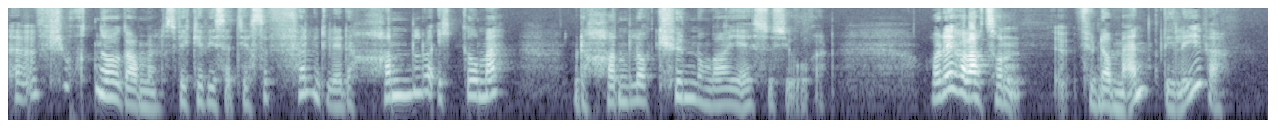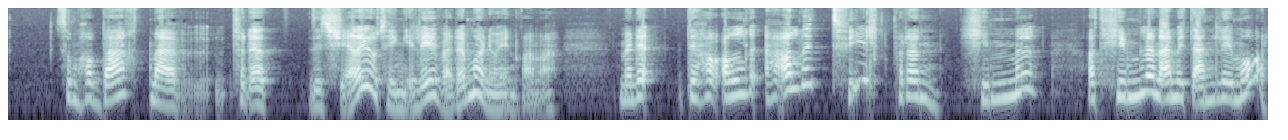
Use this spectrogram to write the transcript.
14 år gammel, så fikk jeg vise at ja, selvfølgelig, det handler ikke om meg, men det handler kun om hva Jesus gjorde. Og det har vært sånn fundament i livet som har båret meg For det, det, skjer jo ting i livet, det må en jo innrømme. Men det, det har aldri, jeg har aldri tvilt på den himmel, at himmelen er mitt endelige mål.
